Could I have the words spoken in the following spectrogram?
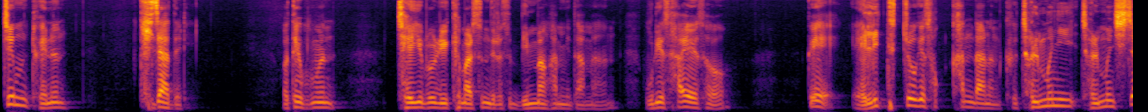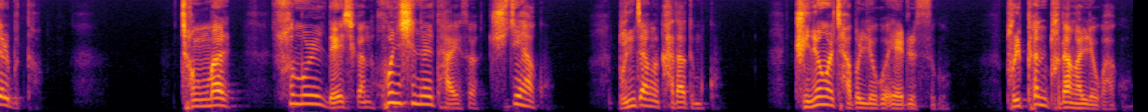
쯤 되는 기자들이 어떻게 보면 제 입으로 이렇게 말씀드려서 민망합니다만 우리 사회에서 꽤 엘리트 쪽에 속한다는 그 젊은이 젊은 시절부터 정말 24시간 혼신을 다해서 취재하고 문장을 가다듬고 균형을 잡으려고 애를 쓰고 불편 부당하려고 하고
